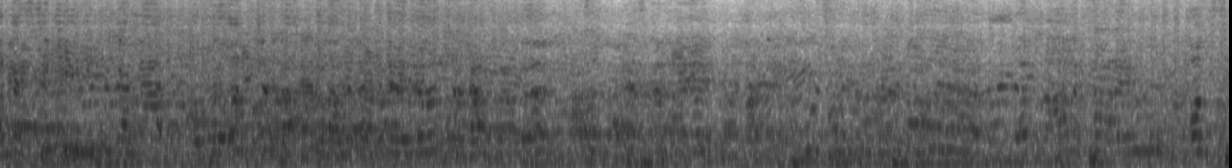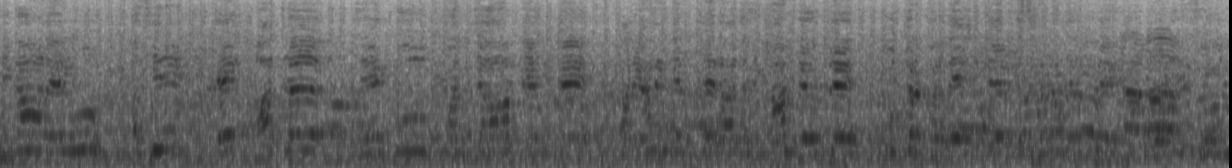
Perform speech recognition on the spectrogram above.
ਅਤੇ ਸਿੱਖੀ ਦੀ ਗੱਲ ਹੈ। ਉਹ ਫਿਰ ਝੰਡਾ ਬੁਲੰਦ ਕਰਨ ਗਏ ਨੇ ਝੰਡਾ ਬੁਲੰਦ ਵਾਲੇ ਨੂੰ ਅਸੀਂ ਜੇ ਅੱਜ ਜੇ ਤੂੰ ਪੰਜਾਬ ਦੇ ਉੱਤੇ, ਹਰਿਆਣੇ ਦੇ ਉੱਤੇ, ਰਾਜਸਥਾਨ ਦੇ ਉੱਤੇ, ਉੱਤਰ ਪ੍ਰਦੇਸ਼ ਦੇ ਕਿਸਾਨ ਦੇ ਉੱਤੇ ਜਿਹੜੀ ਜ਼ੁਲਮ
